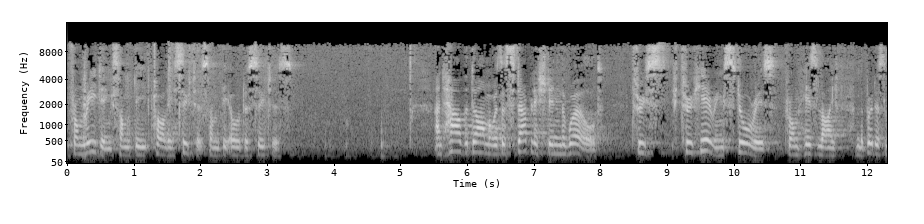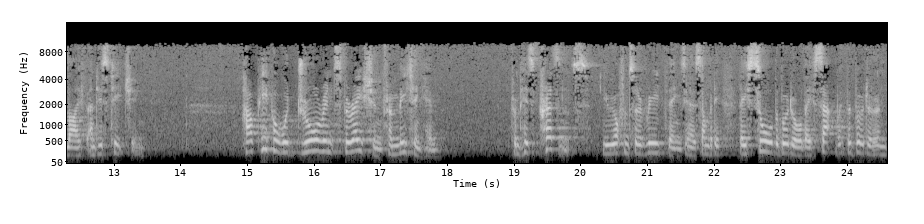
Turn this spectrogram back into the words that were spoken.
from reading some of the Pali Suttas, some of the older suttas. And how the Dharma was established in the world through, through hearing stories from his life, and the Buddha's life and his teaching. How people would draw inspiration from meeting him from his presence. You often sort of read things, you know, somebody, they saw the Buddha or they sat with the Buddha and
